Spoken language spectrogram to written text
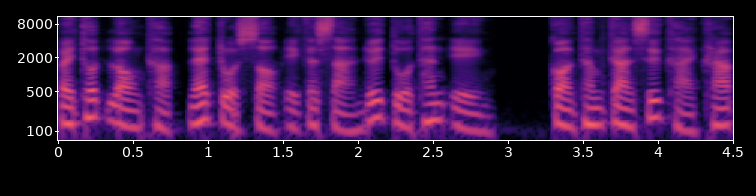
ไปทดลองขับ และตรวจสอบเอกสารด้วยตัวท่านเอง ก่อนทำการซื้อขายครับ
